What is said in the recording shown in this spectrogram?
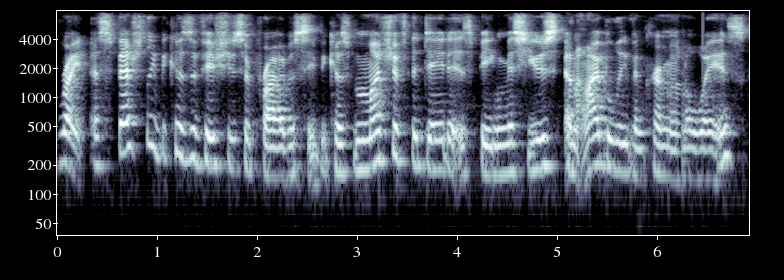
Right, especially because of issues of privacy, because much of the data is being misused, and I believe in criminal ways.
